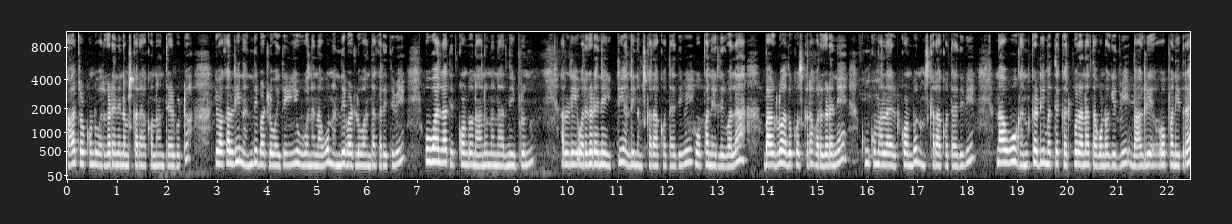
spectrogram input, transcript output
ಕಾಲು ತೊಳ್ಕೊಂಡು ಹೊರಗಡೆನೆ ನಮಸ್ಕಾರ ಹಾಕೋಣ ಅಂತ ಹೇಳ್ಬಿಟ್ಟು ಇವಾಗ ಅಲ್ಲಿ ನಂದಿ ಬಾಟ್ಲು ಹೋಯ್ತು ಈ ಹೂವನ್ನ ನಾವು ನಂದಿ ಬಾಟ್ಲು ಅಂತ ಕರಿತೀವಿ. ಹೂವೆಲ್ಲ ತಿದ್ಕೊಂಡು ನಾನು, ನನ್ನ ಇಬ್ಬರೂ ಅಲ್ಲಿ ಹೊರಗಡೆನೇ ಇಟ್ಟು ಅಲ್ಲಿ ನಮಸ್ಕಾರ ಹಾಕೋತಾ ಇದ್ದೀವಿ. ಓಪನ್ ಇರಲಿಲ್ವಲ್ಲ? ಬಾಗಿಲು ಅದಕ್ಕೋಸ್ಕರ ಹೊರಗಡೆನೇ ಕುಂಕುಮ ಎಲ್ಲ ಇಟ್ಕೊಂಡು ನಮಸ್ಕಾರ ಹಾಕೋತಾ ಇದ್ದೀವಿ. ನಾವು ಗಂಧಕಡ್ಡಿ ಮತ್ತು ಕರ್ಪೂರನ ತಗೊಂಡೋಗಿದ್ವಿ. ಬಾಗಿಲು ಓಪನ್ ಇದ್ದರೆ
